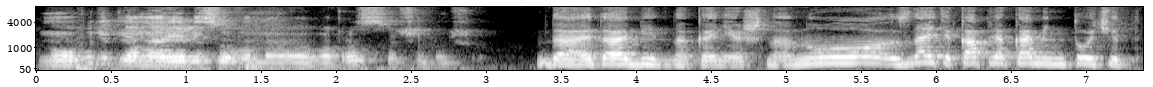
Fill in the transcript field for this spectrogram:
но будет ли она реализована, вопрос очень большой. Да, это обидно, конечно, но, знаете, капля камень точит,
